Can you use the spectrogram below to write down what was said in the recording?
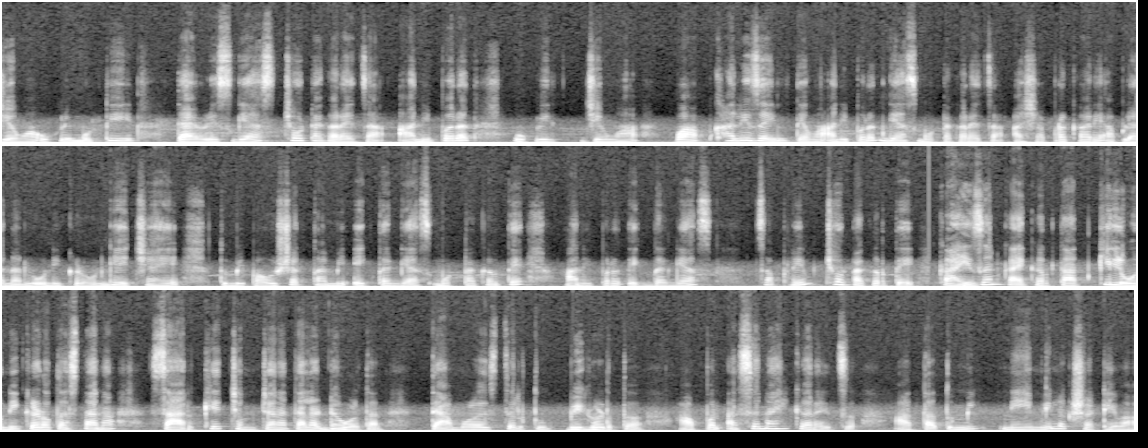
जेव्हा उकळी मोठी येईल त्यावेळेस गॅस छोटा करायचा आणि परत उकळी जेव्हा वाफ खाली जाईल तेव्हा आणि परत गॅस मोठा करायचा. अशा प्रकारे आपल्याला लोणी कळवून घ्यायची आहे. तुम्ही पाहू शकता मी एकदा गॅस मोठा करते आणि परत एकदा गॅसचा फ्लेम छोटा करते. काही जण काय करतात की लोणी कढवत असताना सारखे चमच्यानं त्याला ढवळतात. त्यामुळेच तर तूप बिघडतं. आपण असं नाही करायचं. आता तुम्ही नेहमी लक्षात ठेवा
